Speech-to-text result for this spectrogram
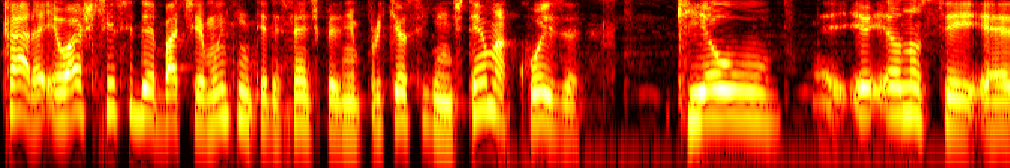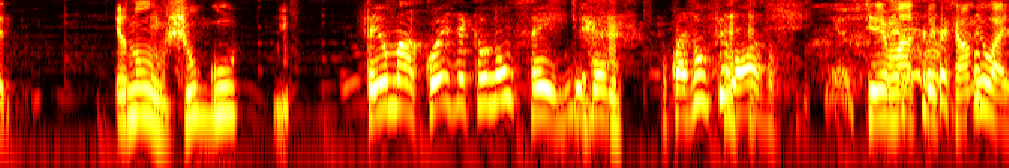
cara, eu acho que esse debate é muito interessante, Pedrinho, porque é o seguinte: tem uma coisa que eu. Eu, eu não sei, é, eu não julgo. Tem uma coisa que eu não sei. Muito bom. Quase um filósofo. Tem uma coisa, tell me why.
